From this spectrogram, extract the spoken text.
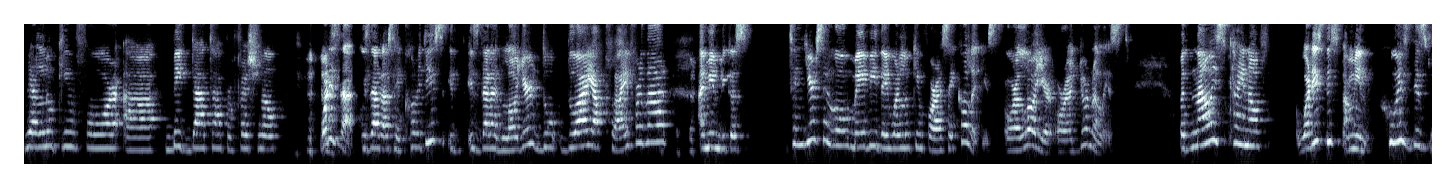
We are looking for a big data professional. What is that? Is that a psychologist? Is that a lawyer? Do, do i apply for that? I mean because 10 years ago maybe they were looking for a psychologist or a lawyer or a journalist. But now it's kind of what is this? I mean who is this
